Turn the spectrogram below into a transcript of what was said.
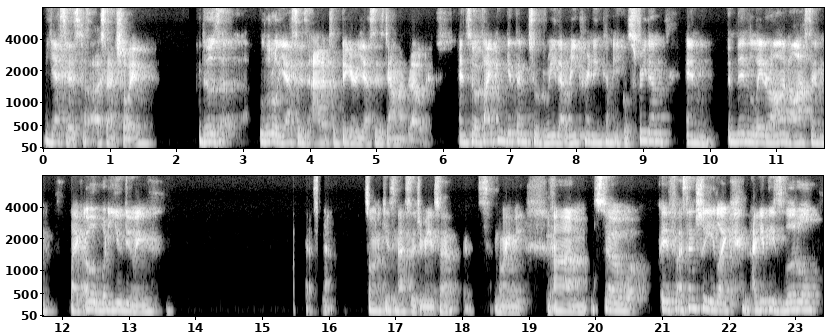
yeses, essentially, those little yeses add up to bigger yeses down the road. And so if I can get them to agree that recurring income equals freedom, and and then later on I'll ask them like, oh, what are you doing? Yes, no. Someone keeps messaging me, so it's annoying me. Um, so if essentially like I get these little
